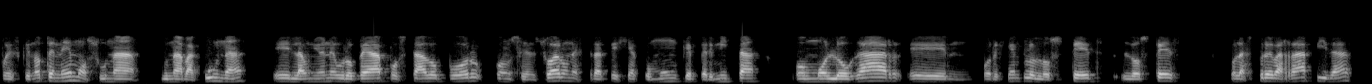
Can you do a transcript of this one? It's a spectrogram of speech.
pues que no tenemos una una vacuna eh, la Unión Europea ha apostado por consensuar una estrategia común que permita homologar eh, por ejemplo los test los test o las pruebas rápidas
